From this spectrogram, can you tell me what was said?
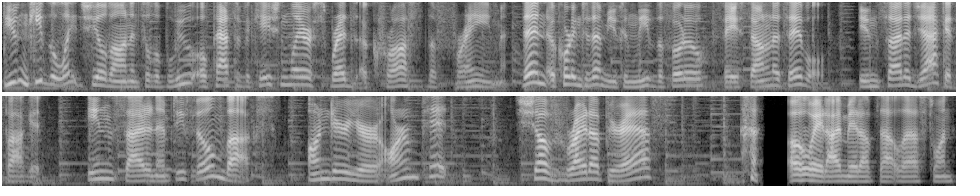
You can keep the light shield on until the blue opacification layer spreads across the frame. Then, according to them, you can leave the photo face down on a table, inside a jacket pocket, inside an empty film box, under your armpit, shoved right up your ass. Oh wait, I made up that last one.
